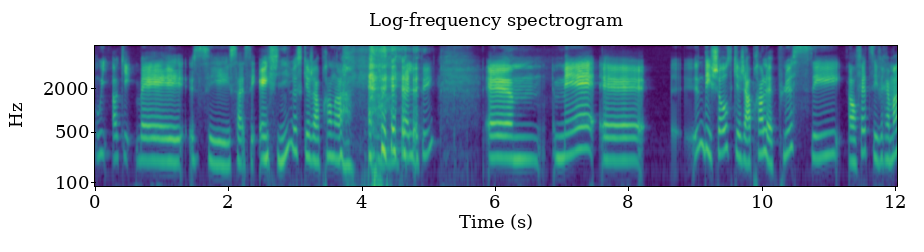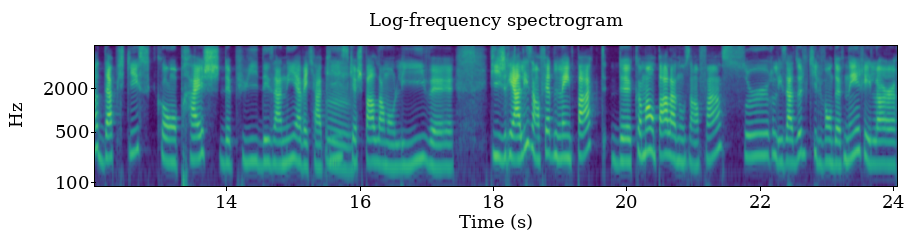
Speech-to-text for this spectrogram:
Oui, OK. Ben, c'est infini, là, ce que j'apprends dans la réalité. Euh, mais euh, une des choses que j'apprends le plus, c'est en fait, c'est vraiment d'appliquer ce qu'on prêche depuis des années avec Happy, ce hmm. que je parle dans mon livre. Euh, puis je réalise en fait l'impact de comment on parle à nos enfants sur les adultes qu'ils vont devenir et leur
